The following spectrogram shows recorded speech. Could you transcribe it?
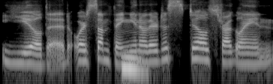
yielded or something, mm. you know, they're just still struggling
